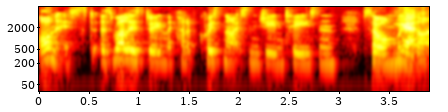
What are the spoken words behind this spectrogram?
honest as well as doing the kind of quiz nights and G and T's and so on which yeah. I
